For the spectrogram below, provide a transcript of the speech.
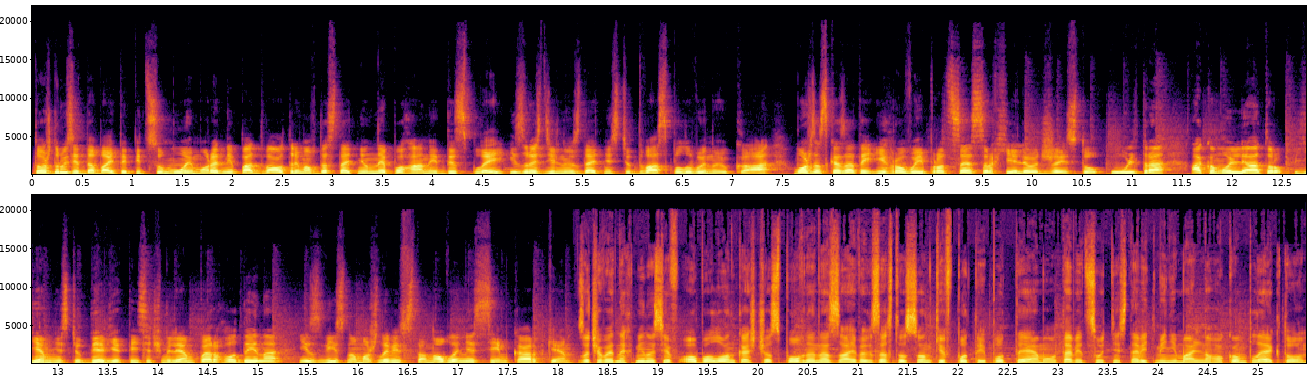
Тож, друзі, давайте підсумуємо. Redmi Pad 2 отримав достатньо непоганий дисплей із роздільною здатністю 2,5К, можна сказати, ігровий процесор Helio J100 Ultra, акумулятор ємністю 9000 мАч і, звісно, можливість встановлення сім-картки. З очевидних мінусів оболонка, що сповнена зайвих застосунків по типу тему, та відсутність навіть мінімального комплекту.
